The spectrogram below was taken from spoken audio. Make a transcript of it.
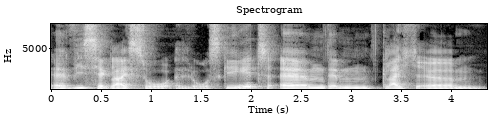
äh, wie es hier gleich so äh, losgeht. Ähm, denn gleich ähm,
